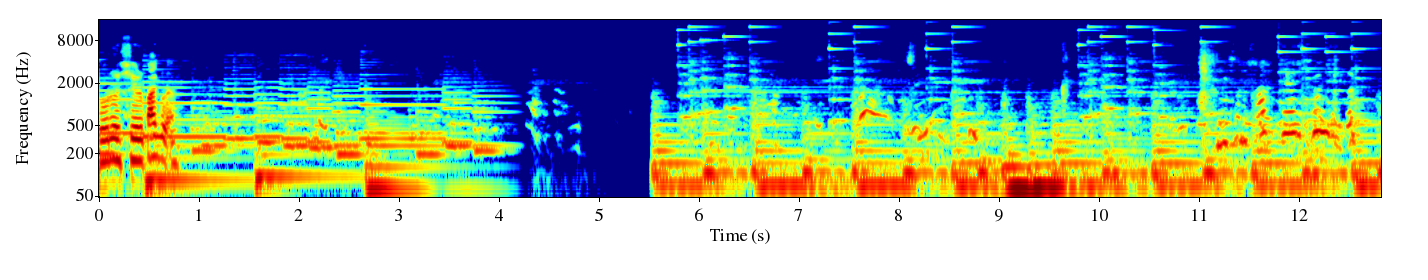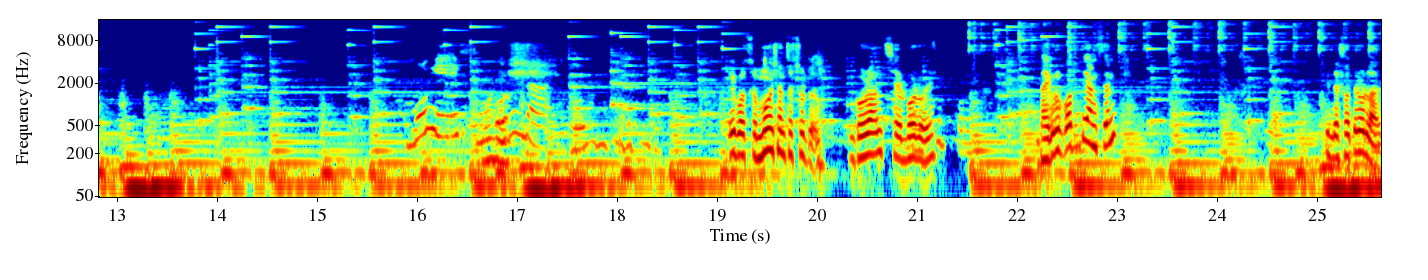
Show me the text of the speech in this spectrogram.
গরু শিওর পাগলা? এই বছর মহিষ আনছে ছোট গরু আনছে বড়ই। ভাই গরু কত দিয়ে আনছেন? তিনটা সতেরো লাখ।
